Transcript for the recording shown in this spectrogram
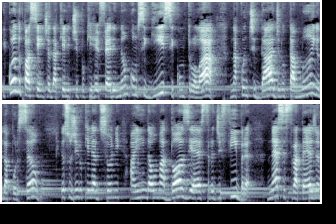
E quando o paciente é daquele tipo que refere não conseguir se controlar na quantidade, no tamanho da porção, eu sugiro que ele adicione ainda uma dose extra de fibra nessa estratégia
